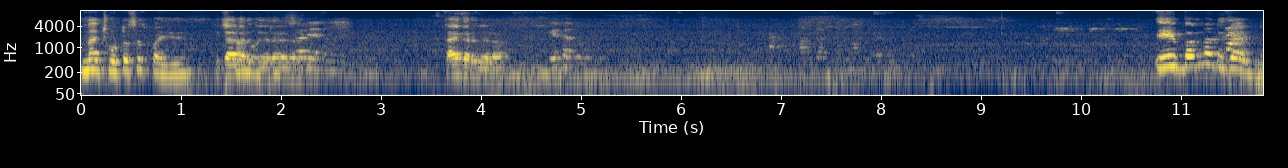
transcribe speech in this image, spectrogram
नाही छोटंसंच पाहिजे. काय छान करायचं वाटतं. काय करायचं याला? ए बघ ना डिझाईन.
